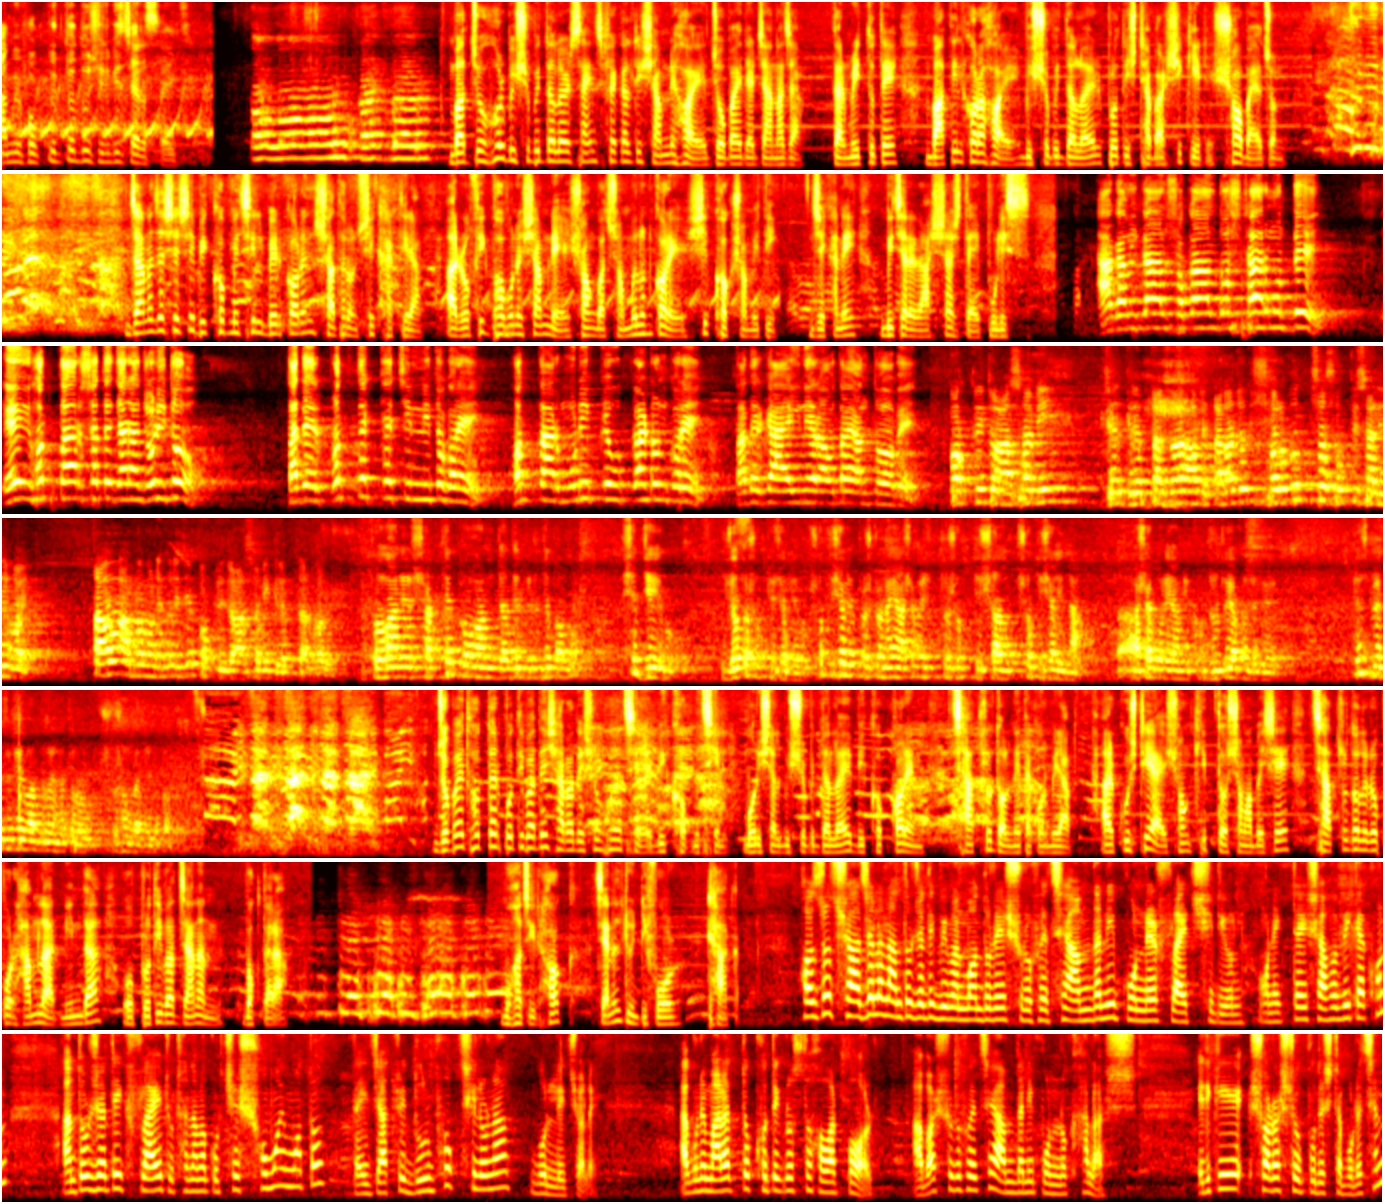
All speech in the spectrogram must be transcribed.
আমি প্রকৃত দোষীর বিচার চাই। বা জোহর বিশ্ববিদ্যালয়ের সায়েন্স ফ্যাকাল্টির সামনে হয় জোবাইদের জানাজা। তার মৃত্যুতে বাতিল করা হয় বিশ্ববিদ্যালয়ের প্রতিষ্ঠা বার্ষিকীর সব আয়োজন। জানাজা শেষে বিক্ষোভ মিছিল বের করেন সাধারণ শিক্ষার্থীরা আর রফিক ভবনের সামনে সংবাদ সম্মেলন করে শিক্ষক সমিতি যেখানে বিচারের আশ্বাস দেয় পুলিশ। আগামীকাল সকাল দশটার মধ্যে এই হত্যার সাথে যারা জড়িত তাদের প্রত্যেককে চিহ্নিত করে হত্যার মুডিবকে উদ্ঘাটন করে তাদেরকে আইনের আওতায় আনতে হবে। প্রকৃত আসামি যে গ্রেপ্তার করা হবে তারা যদি সর্বোচ্চ শক্তিশালী হয় তাও আমরা মনে করি যে প্রকৃত আসামি গ্রেপ্তার হবে। প্রমাণের স্বার্থে প্রমাণ যাদের বিরুদ্ধে পাবো সে যেই হোক যত শক্তিশালী হোক। শক্তিশালী প্রশ্ন নাই আসামি তো শক্তিশাল শক্তিশালী না। আশা করি আমি খুব দ্রুতই আপনাদেরকে প্রেস ব্রিফিংয়ের মাধ্যমে হয়তো সুসংবাদ দিতে পারব। জোবায়েদ হত্যার প্রতিবাদে সারা দেশে হয়েছে বিক্ষোভ মিছিল। বরিশাল বিশ্ববিদ্যালয়ে বিক্ষোভ করেন ছাত্রদল নেতাকর্মীরা। আর কুষ্টিয়ায় সংক্ষিপ্ত সমাবেশে ছাত্রদলের ওপর হামলার নিন্দা ও প্রতিবাদ জানান বক্তারা। Muhajir Haque, channel twenty four, Dhaka. হজরত শাহজালাল আন্তর্জাতিক বিমানবন্দরে শুরু হয়েছে আমদানি পণ্যের ফ্লাইট শিডিউল। অনেকটাই স্বাভাবিক এখন। আন্তর্জাতিক ফ্লাইট ওঠানামা করছে সময় মতো, তাই যাত্রী দুর্ভোগ ছিল না বললেই চলে। আগুনে মারাত্মক ক্ষতিগ্রস্ত হওয়ার পর আবার শুরু হয়েছে আমদানি পণ্য খালাস। এদিকে স্বরাষ্ট্র উপদেষ্টা বলেছেন,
